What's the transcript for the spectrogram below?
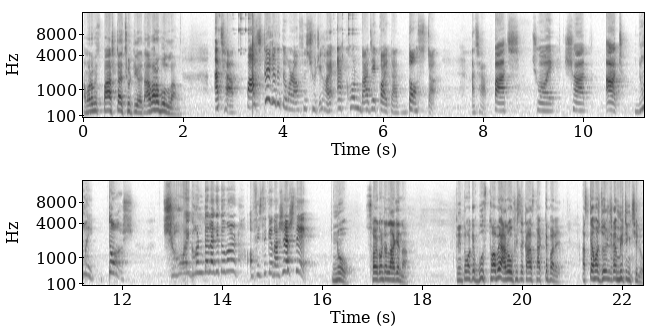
আমার অফিস পাঁচটায় ছুটি হয় আবারও বললাম। আচ্ছা পাঁচটায় যদি তোমার অফিস ছুটি হয় এখন বাজে কয়টা? দশটা। আচ্ছা পাঁচ ছয় সাত আট নয় দশ। ছয় ঘণ্টা লাগে তোমার অফিস থেকে বাসে আসতে? নো ছয় ঘণ্টা লাগে না। কিন্তু তোমাকে বুঝতে হবে আরও অফিসে কাজ থাকতে পারে। আজকে আমার জরুরি একটা মিটিং ছিল।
